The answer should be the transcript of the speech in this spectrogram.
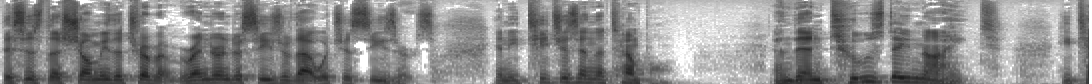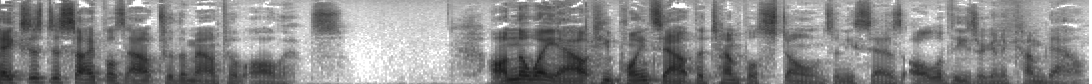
This is the show me the tribute, render unto Caesar that which is Caesar's. And he teaches in the temple. And then Tuesday night, he takes his disciples out to the Mount of Olives. On the way out, he points out the temple stones and he says, All of these are going to come down.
